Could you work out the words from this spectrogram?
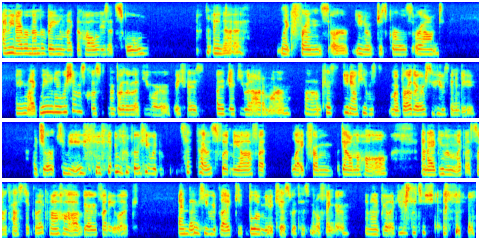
I mean i remember being in like the hallways at school and uh like friends or you know just girls around being like man i wish i was close to my brother like you were because i like you and adam are because um, you know he was my brother so he was going to be a jerk to me i remember he would sometimes flip me off at like from down the hall and i'd give him like a sarcastic like haha very funny look and then he would like blow me a kiss with his middle finger and i'd be like you're such a shit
